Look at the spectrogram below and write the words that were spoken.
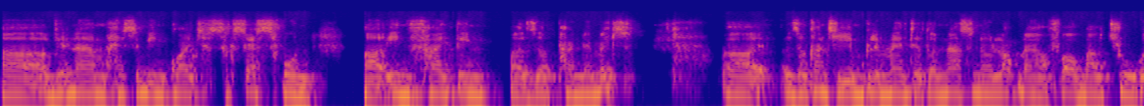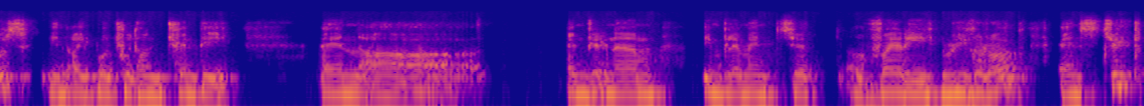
uh, Vietnam has been quite successful uh, in fighting uh, the pandemics. The country implemented a national lockdown for about two weeks in April 2020. And, uh, and Vietnam implemented very rigorous and strict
